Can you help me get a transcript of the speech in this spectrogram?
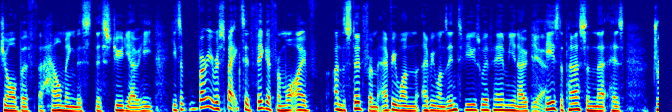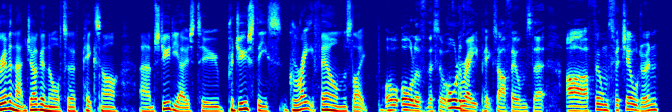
job of helming this this studio. He he's a very respected figure from what I've understood from everyone everyone's interviews with him. You know, Yeah. he's the person that has driven that juggernaut of Pixar um, studios to produce these great films like all, all of the sort of of- great Pixar films that are films for children,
